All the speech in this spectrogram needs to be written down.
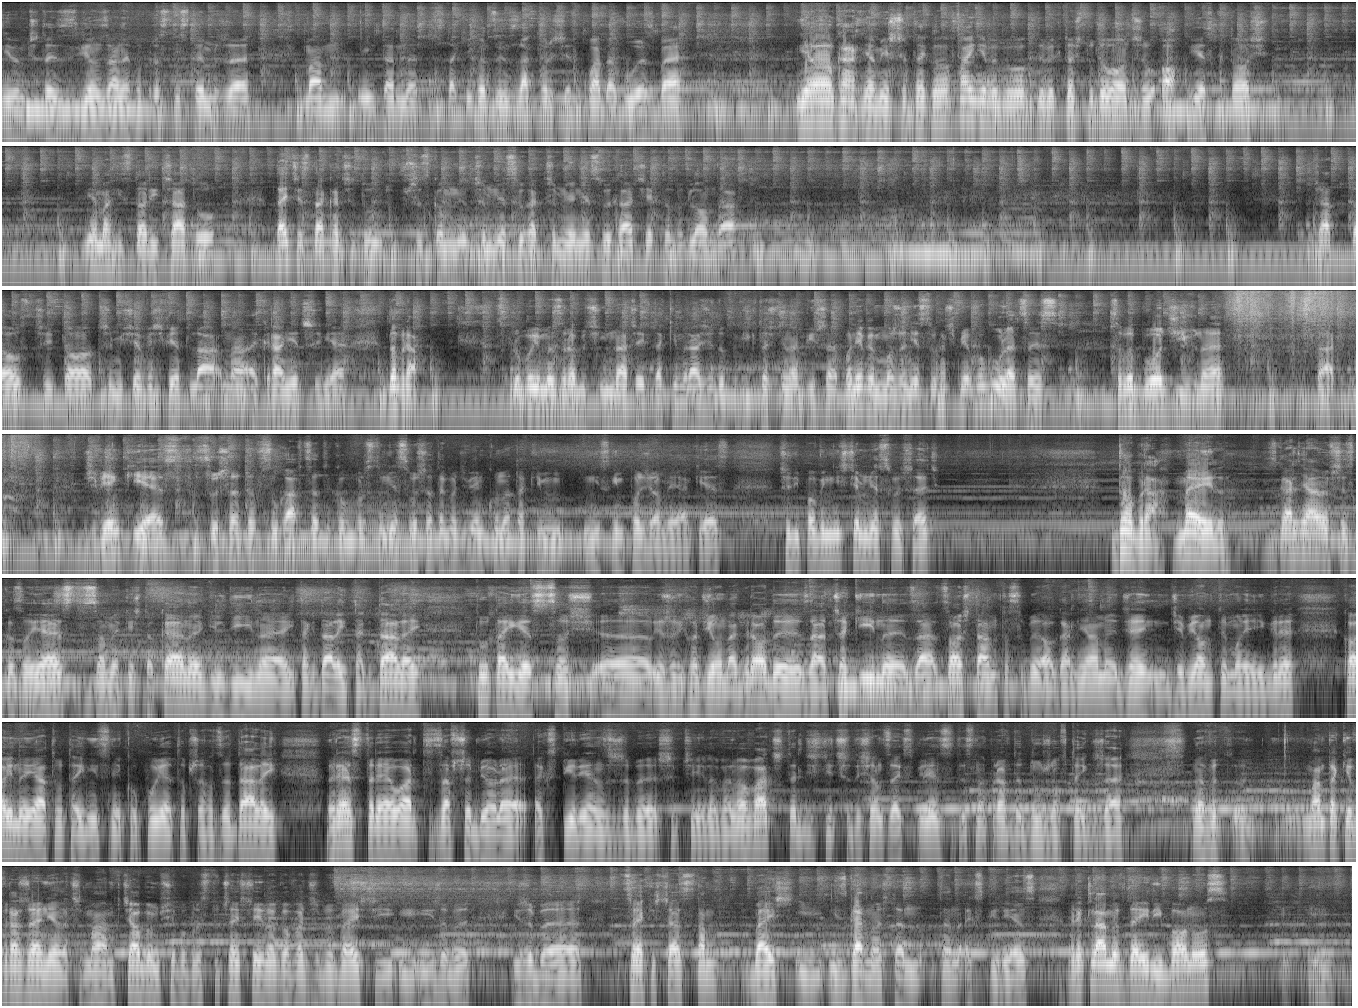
Nie wiem czy to jest związane po prostu z tym, że mam internet z takiego dzyndzla, który się wkłada w USB. Nie ogarniam jeszcze tego. Fajnie by było, gdyby ktoś tu dołączył. O, jest ktoś. Nie ma historii czatu. Dajcie znaka, czy tu wszystko czy mnie słychać, czy mnie nie słychać, jak to wygląda. Chat toast, czyli to, czy mi się wyświetla na ekranie, czy nie. Dobra, spróbujmy zrobić inaczej w takim razie, dopóki ktoś nie napisze, bo nie wiem, może nie słychać mnie w ogóle, co jest, co by było dziwne. Tak, Dźwięk jest, słyszę to w słuchawce, tylko po prostu nie słyszę tego dźwięku na takim niskim poziomie jak jest. Czyli powinniście mnie słyszeć. Dobra, mail. Zgarniamy wszystko co jest, są jakieś tokeny gildijne i tak dalej, i tak dalej. Tutaj jest coś, e, jeżeli chodzi o nagrody, za check-iny, za coś tam, to sobie ogarniamy. Dzień dziewiąty mojej gry. Coiny ja tutaj nic nie kupuję, to przechodzę dalej. Rest reward, zawsze biorę experience, żeby szybciej levelować. 43 tysiące experience to jest naprawdę dużo w tej grze. Nawet y, mam takie wrażenie, znaczy mam, chciałbym się po prostu częściej logować, żeby wejść i, i, i żeby, i żeby co jakiś czas tam wejść i, i zgarnąć ten, ten experience. Reklamy w daily bonus.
